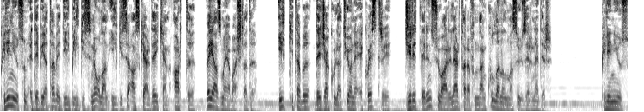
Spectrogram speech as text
Plinius'un edebiyata ve dil bilgisine olan ilgisi askerdeyken arttı ve yazmaya başladı. İlk kitabı De Jaculatione Equestri, ciritlerin süvariler tarafından kullanılması üzerinedir. Plinius,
